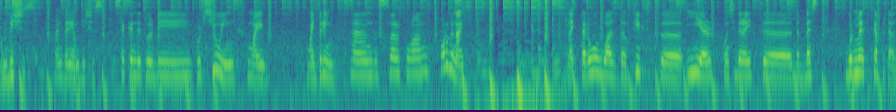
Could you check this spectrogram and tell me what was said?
Ambitious, I'm very ambitious. Second, it will be pursuing my, my dream. And the third one, organized. Like Peru was the fifth uh, year considered uh, the best gourmet capital.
